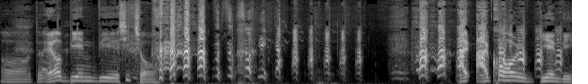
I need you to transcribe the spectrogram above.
어, 어떤 에어비앤비의 시초. 소리야. 알, 알코올 B&B.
